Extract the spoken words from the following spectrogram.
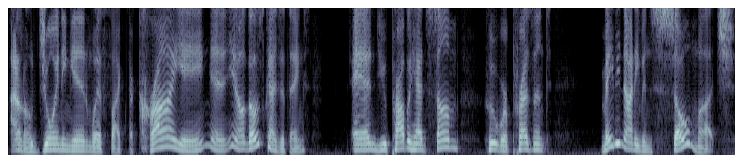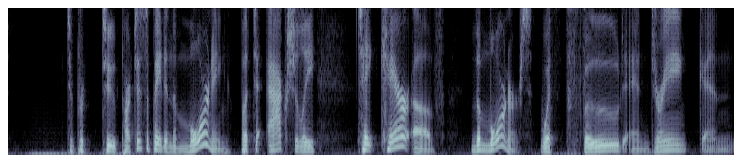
I don't know, joining in with like the crying and you know, those kinds of things. And you probably had some who were present maybe not even so much to to participate in the mourning, but to actually take care of the mourners with food and drink and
